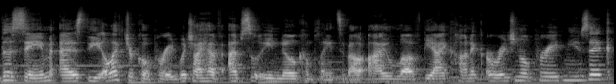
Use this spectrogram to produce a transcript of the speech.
the same as the Electrical Parade, which I have absolutely no complaints about. I love the iconic original parade music,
